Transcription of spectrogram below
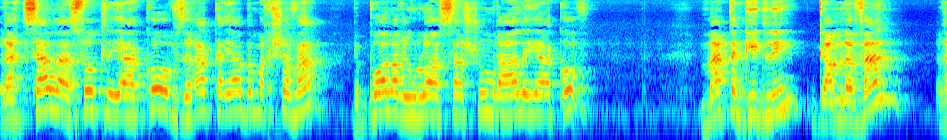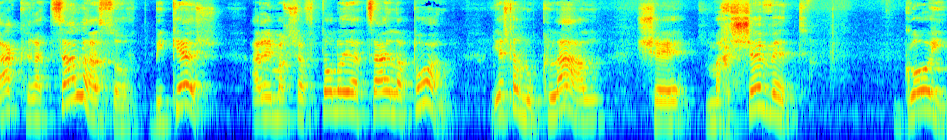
רצה לעשות ליעקב זה רק היה במחשבה, בפועל הרי הוא לא עשה שום רעה ליעקב. מה תגיד לי? גם לבן רק רצה לעשות, ביקש, הרי מחשבתו לא יצאה אל הפועל. יש לנו כלל שמחשבת גוי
